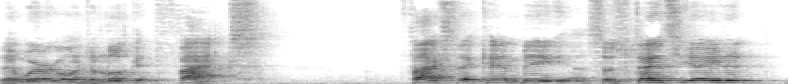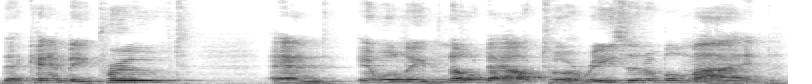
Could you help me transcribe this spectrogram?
that we're going to look at facts facts that can be substantiated, that can be proved, and it will leave no doubt to a reasonable mind.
